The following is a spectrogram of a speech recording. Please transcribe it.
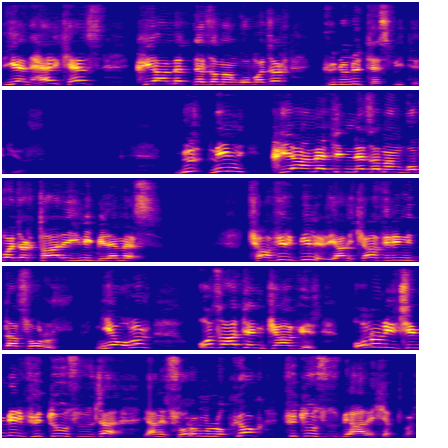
diyen herkes kıyamet ne zaman kopacak gününü tespit ediyor. Mümin kıyametin ne zaman kopacak tarihini bilemez. Kafir bilir yani kafirin iddiası olur. Niye olur? O zaten kafir. Onun için bir fütuhsuzca yani sorumluluk yok, fütuhsuz bir hareket var.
